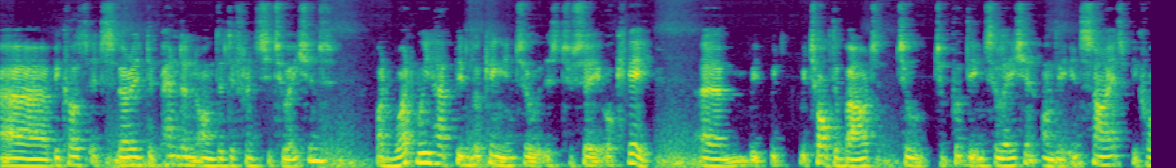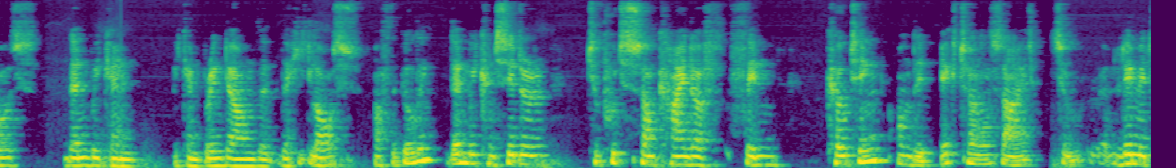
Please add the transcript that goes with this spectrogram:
Uh, because it's very dependent on the different situations. But what we have been looking into is to say, okay, um, we, we, we talked about to, to put the insulation on the inside because then we can we can bring down the, the heat loss of the building. Then we consider to put some kind of thin coating on the external side to limit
